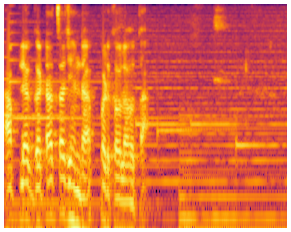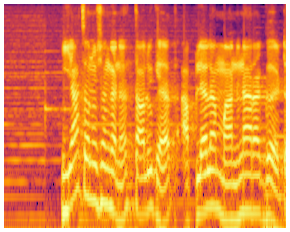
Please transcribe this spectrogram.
आपल्या गटाचा झेंडा फडकावला होता. याच अनुषंगानं तालुक्यात आपल्याला मानणारा गट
